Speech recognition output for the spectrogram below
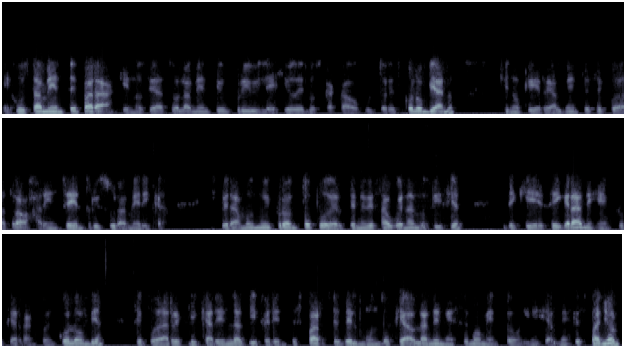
eh, justamente para que no sea solamente un privilegio de los cacaocultores colombianos, sino que realmente se pueda trabajar en Centro y Suramérica. Esperamos muy pronto poder tener esa buena noticia de que ese gran ejemplo que arrancó en Colombia se pueda replicar en las diferentes partes del mundo que hablan en ese momento inicialmente español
